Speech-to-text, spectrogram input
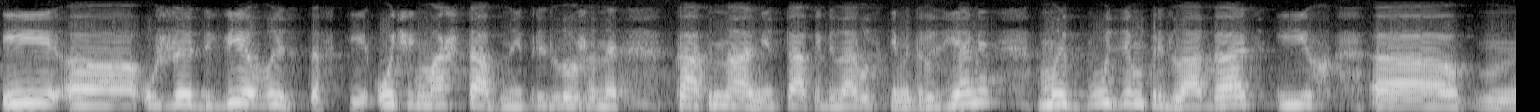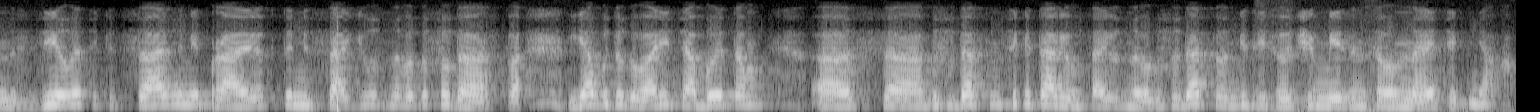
И э, уже две выставки, очень масштабные, предложены как нами, так и белорусскими друзьями. Мы будем предлагать их э, сделать официальными проектами союзного государства. Я буду говорить об этом с государственным секретарем союзного государства Дмитрием Федоровичем Мезенцевым на этих днях.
